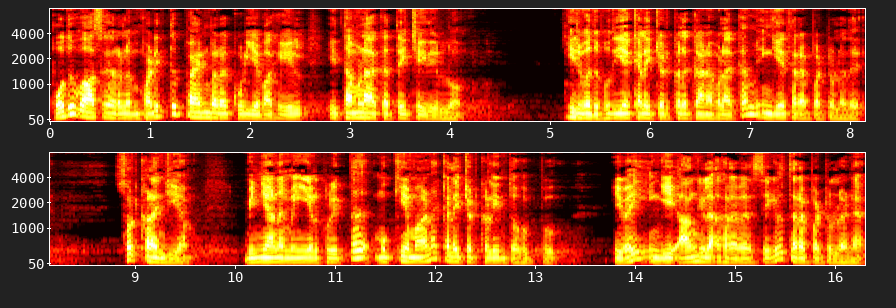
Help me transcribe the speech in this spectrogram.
பொது வாசகர்களும் படித்து பயன்பெறக்கூடிய வகையில் இத்தமிழாக்கத்தை செய்துள்ளோம். இருபது புதிய கலைச்சொற்களுக்கான விளக்கம் இங்கே தரப்பட்டுள்ளது. சொற்களஞ்சியம். விஞ்ஞான மெய்யியல் குறித்த முக்கியமான கலைச்சொற்களின் தொகுப்பு. இவை இங்கே ஆங்கில அகரவரிசையில் தரப்பட்டுள்ளன.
